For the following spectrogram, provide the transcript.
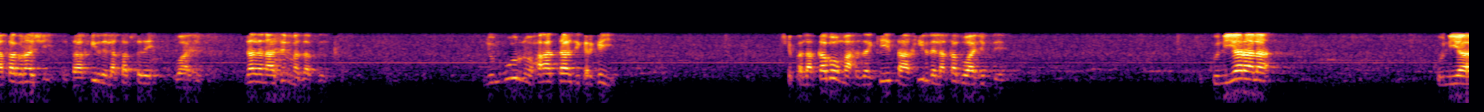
لقب راشي تاخير د لقب سره واجب دا د ناظم مذهب دی جمهور نحات دا ذکر کوي چې په لقب او محضه کې تاخير د لقب واجب دی کنیه رالا کنیه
